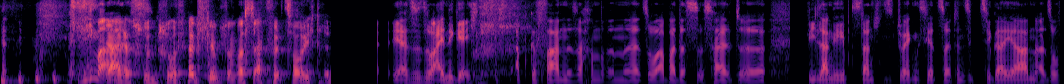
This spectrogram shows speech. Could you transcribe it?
Ja, das Niemals. stimmt schon. Das stimmt schon, was da für Zeug drin Ja, sind so einige echt echt abgefahrene Sachen drin, ne? So, aber das ist halt, äh wie lange gibt's Dungeons& Dragons jetzt? Seit den 70er Jahren, also,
